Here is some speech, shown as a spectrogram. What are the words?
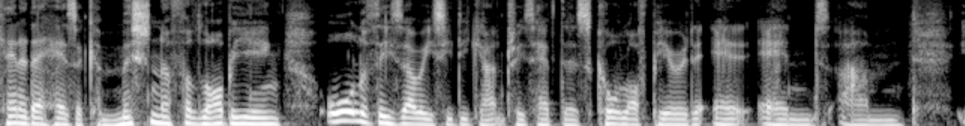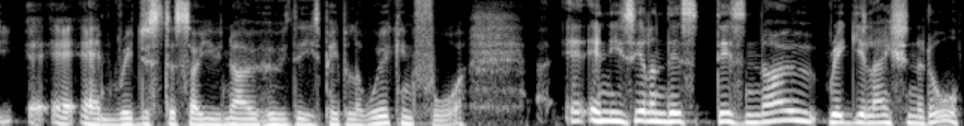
Canada has a commissioner for lobbying. All of these OECD countries have this call off period and and, um, and register so you know who these people are working for. In New Zealand, there's there's no regulation at all.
